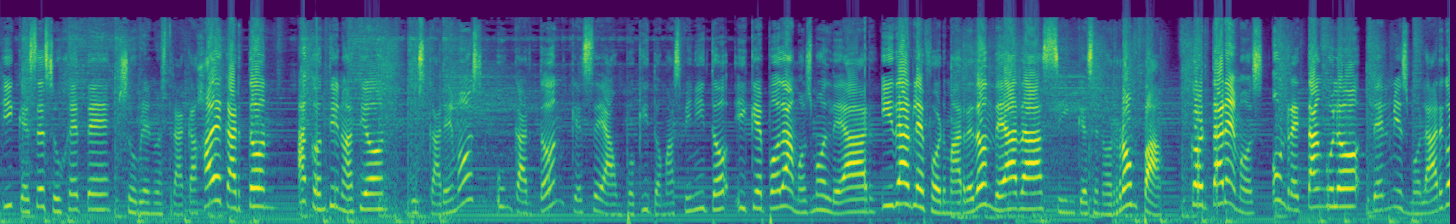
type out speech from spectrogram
y que se sujete sobre nuestra caja de cartón. A continuación, buscaremos un cartón que sea un poquito más finito y que podamos moldear y darle forma redondeada sin que se nos rompa. Cortaremos un rectángulo del mismo largo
